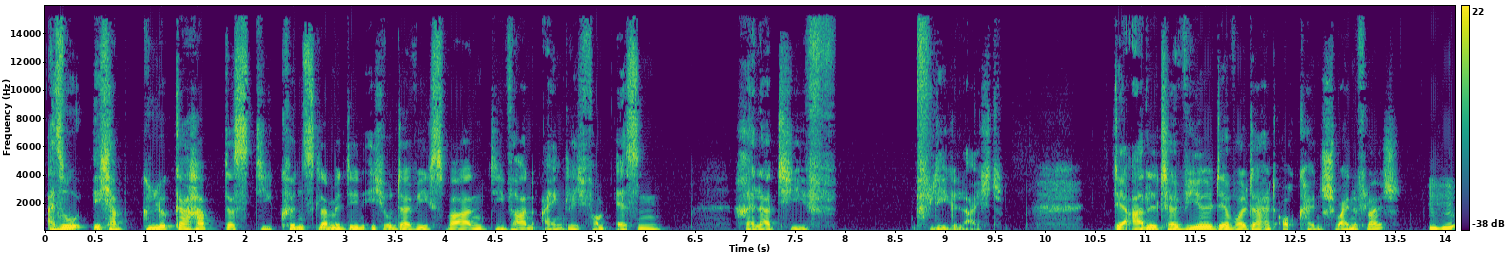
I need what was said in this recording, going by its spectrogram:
Also ich habe Glück gehabt, dass die Künstler, mit denen ich unterwegs war, die waren eigentlich vom Essen relativ pflegeleicht. Der Adel Terwil, der wollte halt auch kein Schweinefleisch. Mhm.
